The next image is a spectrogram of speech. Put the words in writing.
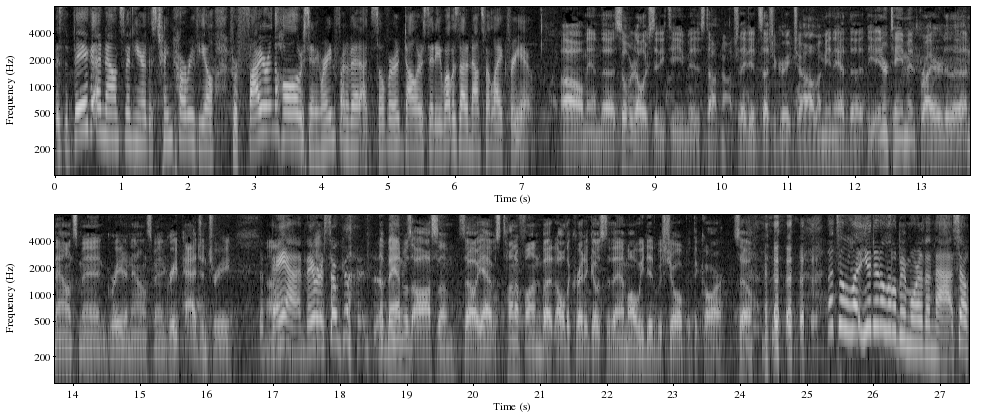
is the big announcement here, this train car reveal for Fire in the Hole. We're standing right in front of it at Silver Dollar City. What was that announcement like for you? Oh man, the Silver Dollar City team is top notch. They did such a great job. I mean, they had the the entertainment prior to the announcement. Great announcement. Great pageantry. The Um, band, they yeah. were so good. The band was awesome. So yeah, it was a ton of fun. But all the credit goes to them. All we did was show up with the car. So That's a li- you did a little bit more than that. So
